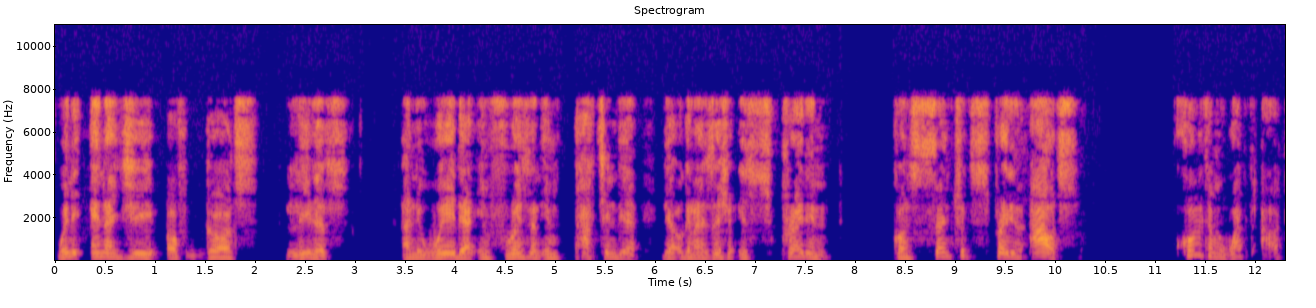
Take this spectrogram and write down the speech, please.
when the energy of God's leaders and the way they're influencing and impacting their, their organization is spreading, concentric spreading out. COVID can be wiped out,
